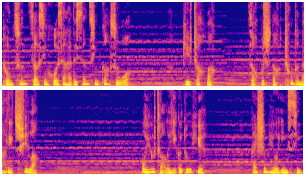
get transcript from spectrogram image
同村侥幸活下来的乡亲告诉我：“别找了，早不知道冲到哪里去了。”我又找了一个多月，还是没有音信，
